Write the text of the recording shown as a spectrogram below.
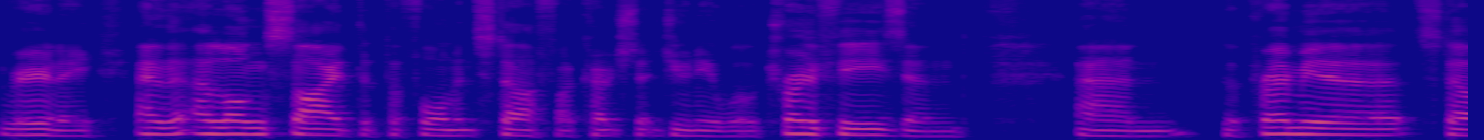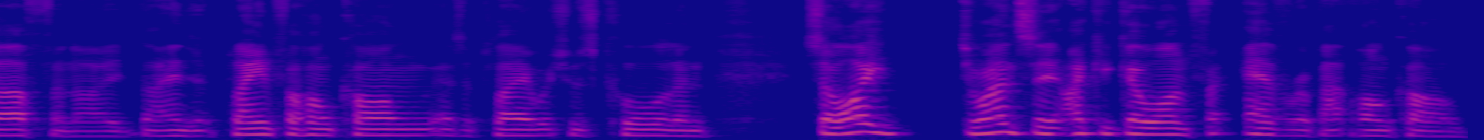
really. And alongside the performance stuff, I coached at Junior World Trophies and and the Premier stuff, and I I ended up playing for Hong Kong as a player, which was cool. And so I to answer, I could go on forever about Hong Kong,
